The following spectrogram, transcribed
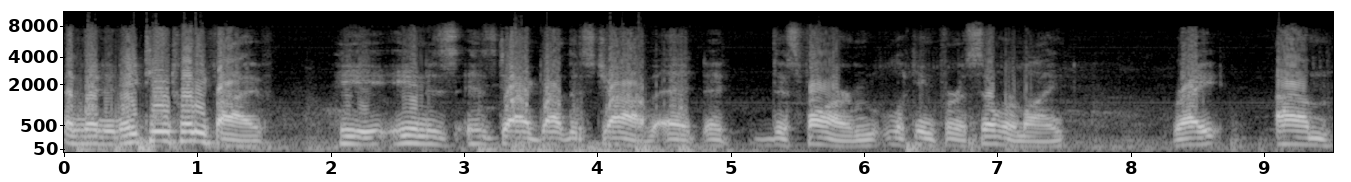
And then in 1825, he, he and his, his dad got this job at, at this farm looking for a silver mine, right? Um,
